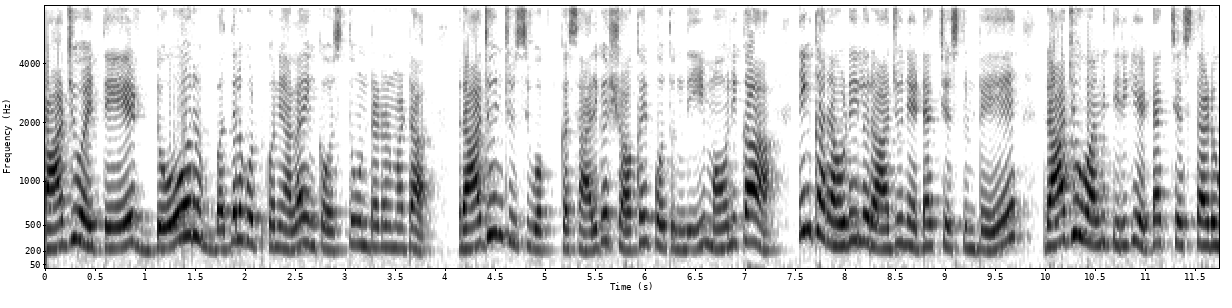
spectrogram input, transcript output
రాజు అయితే డోర్ బద్దలు కొట్టుకొని అలా ఇంకా వస్తూ ఉంటాడనమాట రాజుని చూసి ఒక్కసారిగా షాక్ అయిపోతుంది మౌనిక. ఇంకా రౌడీలు రాజుని అటాక్ చేస్తుంటే రాజు వాళ్ళని తిరిగి అటాక్ చేస్తాడు.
